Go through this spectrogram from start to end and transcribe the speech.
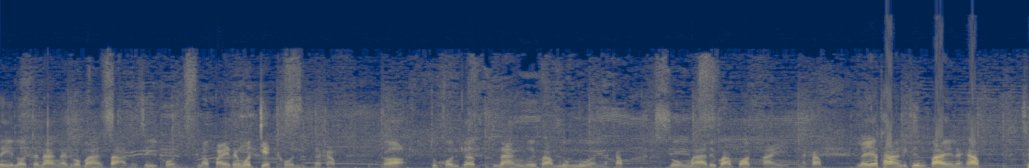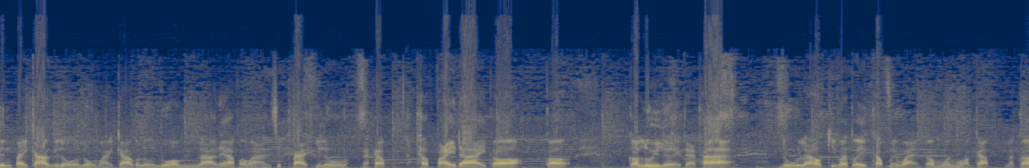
ติรถจะนั่งกันประมาณ 3-4 คน เราไปทั้งหมด 7 คนนะครับ ก็ทุกคนก็นั่งด้วยความนุ่มนวลนะครับ ลงมาด้วยความปลอดภัยนะครับระยะทางที่ขึ้นไปนะครับขึ้นไป 9 กิโลลงมา9กิโลรวมแล้วเนี่ยประมาณ 18 กิโลนะครับถ้าไปได้ก็ก็ก็ลุยเลย แต่ถ้าดูแล้วคิดว่าตัวเองขับไม่ไหวก็ม้วนหัวกลับ แล้วก็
